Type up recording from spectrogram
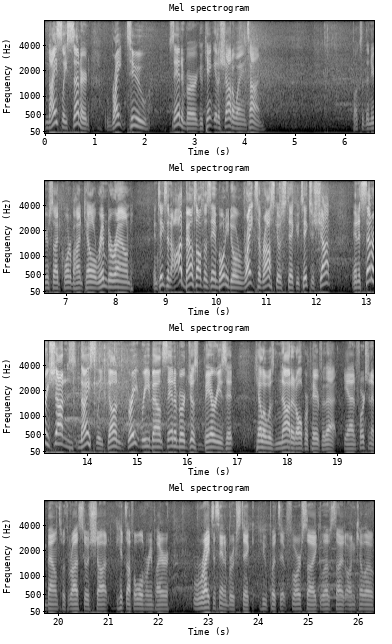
nicely centered right to Sandenberg, who can't get a shot away in time. Puck's at the near side corner behind Kello, rimmed around, and takes an odd bounce off the Zamboni door right to Roscoe's stick, who takes a shot, and a centering shot is nicely done. Great rebound. Sandenberg just buries it. Kello was not at all prepared for that. Yeah, unfortunate bounce with Roscoe's shot. Hits off a Wolverine player right to Sandberg's stick, who puts it far side, glove side on Kello,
